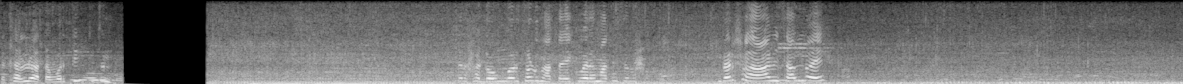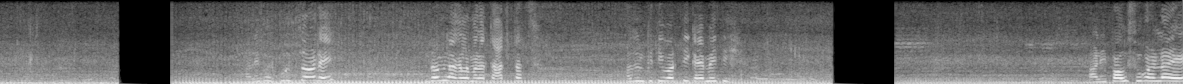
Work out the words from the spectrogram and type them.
तर चाललोय आता वरती तिथून तर हा डोंगर चढून आता एक वेळा मातेचं दर्शन आम्ही चाललोय. आणि भरपूर चढ आहे. दम लागला मला तर आत्ताच. अजून किती वरती काय माहिती. आणि पाऊस उघडला आहे.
